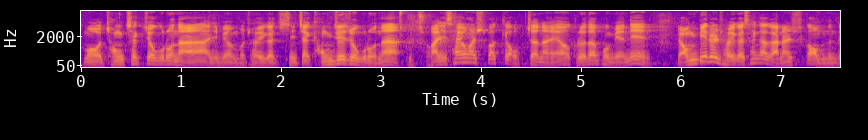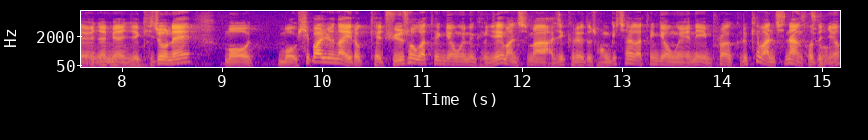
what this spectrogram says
뭐 정책적으로나 아니면 뭐 저희가 진짜 경제적으로나 그쵸. 많이 사용할 수밖에 없잖아요. 그러다 보면은 연비를 저희가 생각 안 할 수가 없는데 왜냐면 이제 기존에 뭐 뭐 휘발유나 이렇게 주유소 같은 경우에는 굉장히 많지만 아직 그래도 전기차 같은 경우에는 인프라가 그렇게 많지는 않거든요.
